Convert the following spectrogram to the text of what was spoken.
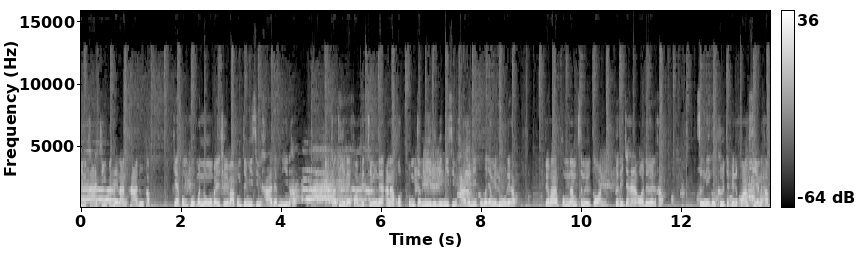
สินค้าจริงไปให้ร้านค้าดูครับ แค่ผมพูดมโนไปเฉยๆว่าผมจะมีสินค้าแบบนี้นะครับ ทั้งที่ในความเป็นจริงแล้วเนี่ยอนาคตผมจะมีหรือไม่มีสินค้าแบบนี้ผมก็ยังไม่รู้เลยครับ แต่ว่าผมนำเสนอก่อนเพื่อที่จะหาออเดอร์นะครับ ซึ่งนี่ก็คือจะเป็นความเสี่ยงนะครับ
